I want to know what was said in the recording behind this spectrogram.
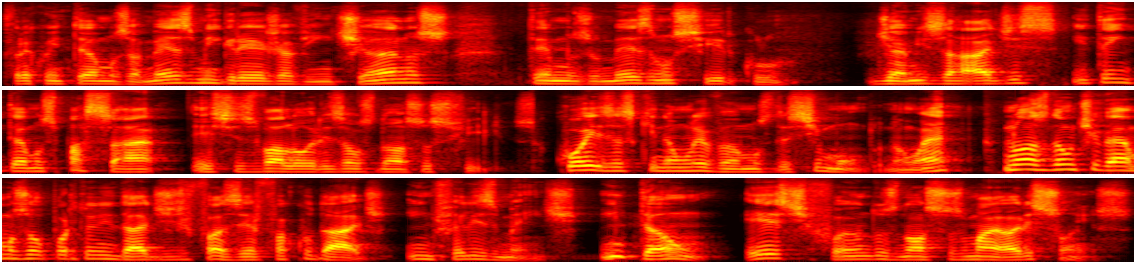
Frequentamos a mesma igreja há 20 anos, temos o mesmo círculo de amizades e tentamos passar esses valores aos nossos filhos. Coisas que não levamos desse mundo, não é? Nós não tivemos a oportunidade de fazer faculdade, infelizmente. Então, este foi um dos nossos maiores sonhos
